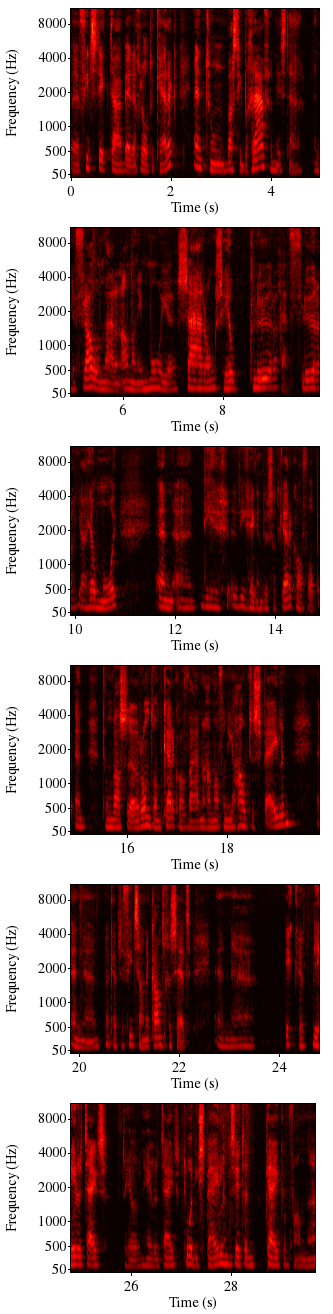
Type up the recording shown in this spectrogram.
uh, fietste ik daar bij de grote kerk. En toen was die begrafenis daar. En de vrouwen waren allemaal in mooie sarongs. Heel kleurig en fleurig. Ja, heel mooi. En uh, die, die gingen dus het kerkhof op. En toen was uh, rondom kerkhof waren allemaal van die houten spijlen. En ik heb de fiets aan de kant gezet. En ik heb de hele tijd de hele, hele tijd door die spijlen zitten kijken van... Uh,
